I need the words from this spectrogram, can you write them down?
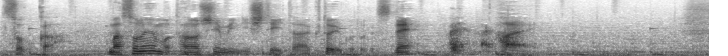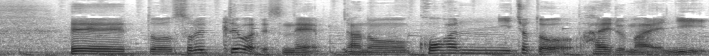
そっかまあその辺も楽しみにしていただくということですねはいはい。はいえーっとそれではですねあの後半にちょっと入る前に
